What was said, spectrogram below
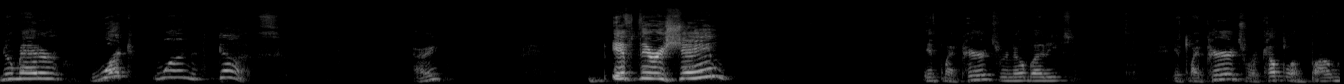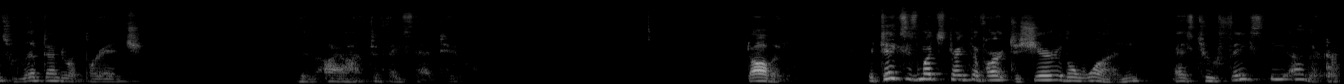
No matter what one does. Okay? If there is shame, if my parents were nobodies, if my parents were a couple of bums who lived under a bridge, then I'll have to face that too. Dallben. It takes as much strength of heart to share the one as to face the other.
